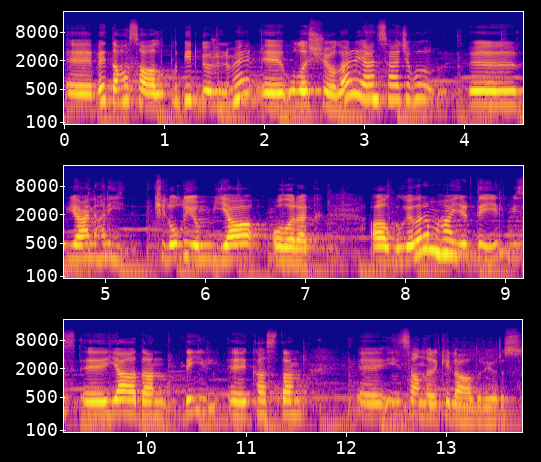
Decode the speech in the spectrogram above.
e, ve daha sağlıklı bir görünüme e, ulaşıyorlar. Yani sadece bu e, yani hani kiloluyum yağ olarak algılıyorlar ama hayır değil. Biz e, yağdan değil e, kastan e, insanları kilo aldırıyoruz.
